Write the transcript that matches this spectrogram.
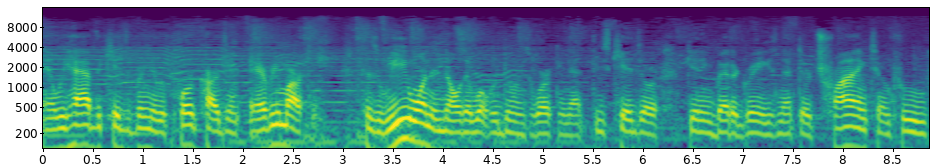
And we have the kids bring their report cards in every marking because we want to know that what we're doing is working, that these kids are getting better grades, and that they're trying to improve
